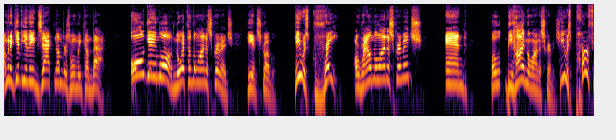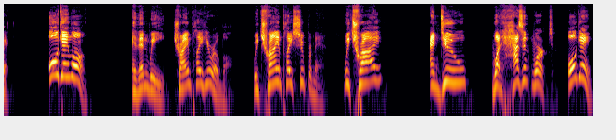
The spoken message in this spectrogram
I'm going to give you the exact numbers when we come back. All game long, north of the line of scrimmage, he had struggled. He was great around the line of scrimmage and behind the line of scrimmage. He was perfect all game long. And then we try and play hero ball. We try and play Superman. We try and do what hasn't worked all game.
